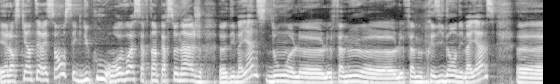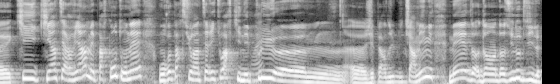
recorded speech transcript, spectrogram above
Et alors ce qui est intéressant c'est que du coup on revoit certains personnages des Mayans dont le, fameux le fameux président des Mayans qui qui intervient mais par contre on est, on repart sur un territoire qui n'est plus, euh, euh, j'ai perdu le Charming, mais dans, dans, dans une autre ville.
